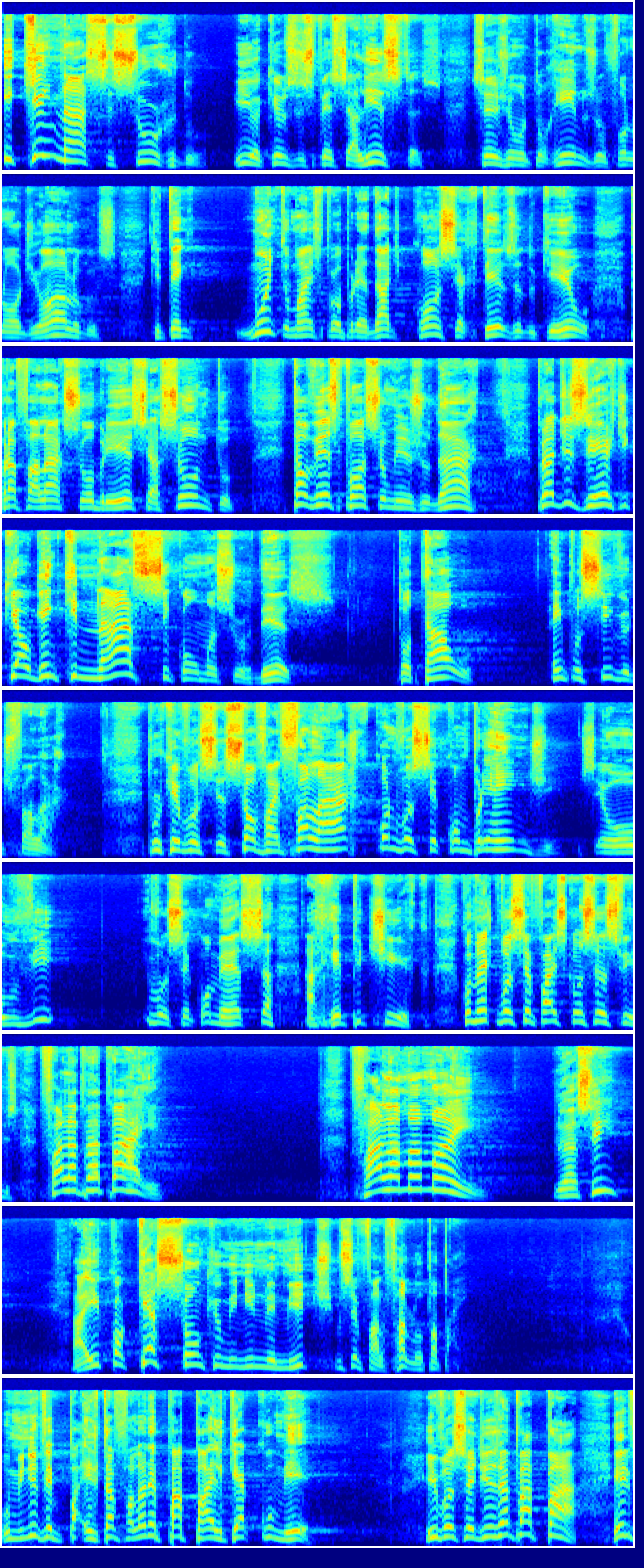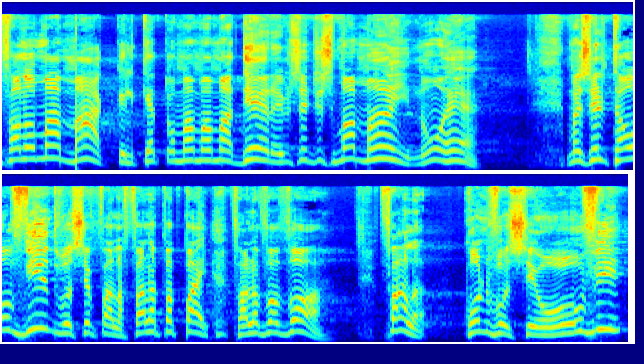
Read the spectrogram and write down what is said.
E quem nasce surdo, e aqui os especialistas, sejam otorrinos ou fonoaudiólogos, que têm muito mais propriedade, com certeza, do que eu, para falar sobre esse assunto, talvez possam me ajudar para dizer de que alguém que nasce com uma surdez total é impossível de falar. Porque você só vai falar quando você compreende. Você ouve e você começa a repetir. Como é que você faz com seus filhos? Fala papai. Fala mamãe. Não é assim? Aí qualquer som que o menino emite, você fala, falou papai. O menino, ele está falando é papai, ele quer comer. E você diz, é papá. Ele falou mamá, ele quer tomar mamadeira. E você diz, mamãe, não é. Mas ele está ouvindo, você fala, fala papai, fala vovó. Fala. Quando você ouve,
